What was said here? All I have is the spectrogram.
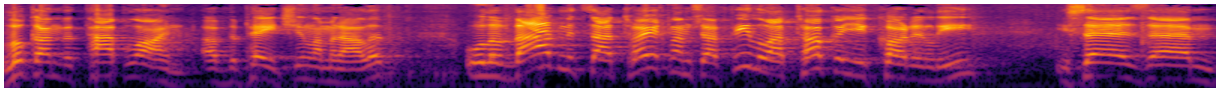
Look on the top line of the page, Shin Lamed Aleph. Ulavad mitzat shafilu ataka yikareli. He says, um,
